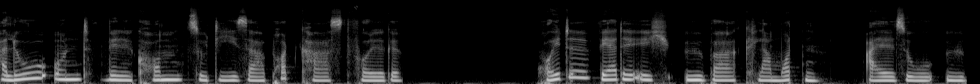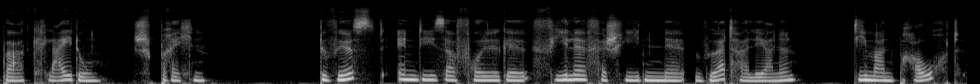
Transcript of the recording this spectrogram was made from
Hallo und willkommen zu dieser Podcast-Folge. Heute werde ich über Klamotten, also über Kleidung, sprechen. Du wirst in dieser Folge viele verschiedene Wörter lernen, die man braucht,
